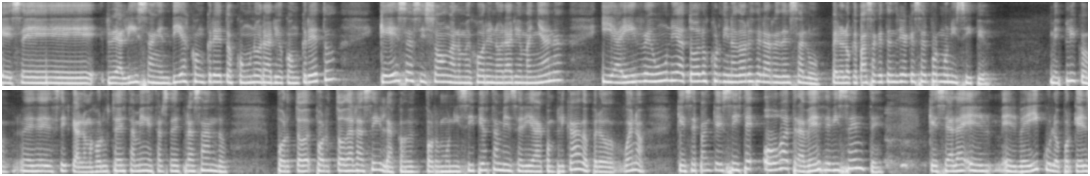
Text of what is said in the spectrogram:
que se realizan en días concretos con un horario concreto, que esas sí son a lo mejor en horario mañana, y ahí reúne a todos los coordinadores de la red de salud. Pero lo que pasa es que tendría que ser por municipio. ¿Me explico? Es decir, que a lo mejor ustedes también estarse desplazando por, por todas las islas, por municipios también sería complicado, pero bueno, que sepan que existe o a través de Vicente que sea el, vehículo, porque él,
